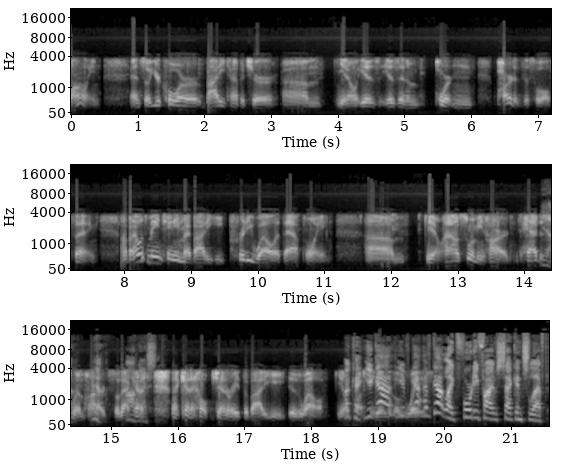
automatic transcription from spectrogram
falling. And so your core body temperature, um, you know, is, is an important part of this whole thing. Uh, but I was maintaining my body heat pretty well at that point. Um, you know, and I was swimming hard. Had to yeah, swim hard, yeah, so that kind of that kind of helped generate the body heat as well. You know, okay, you got, you've got I've got like forty five seconds left.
